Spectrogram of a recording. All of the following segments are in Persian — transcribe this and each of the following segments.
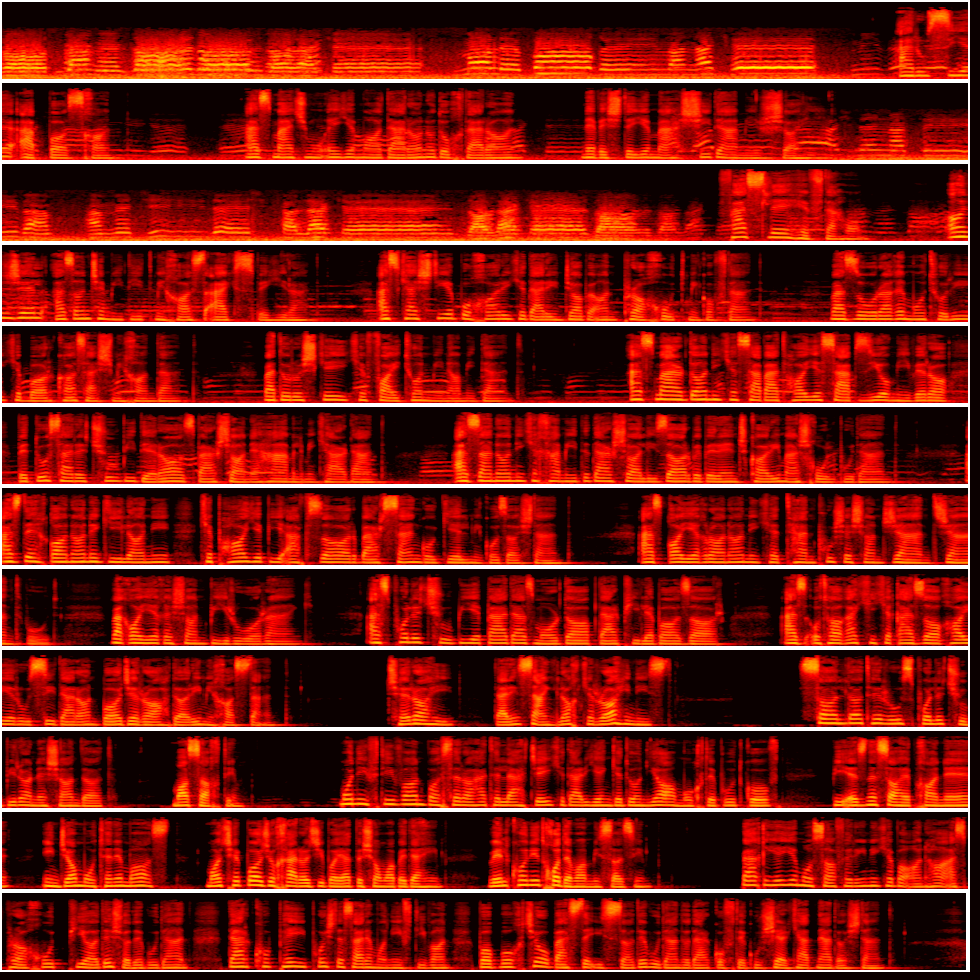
رستم مال باغ ونکه عروسی عباس خان. از مجموعه مادران و دختران نوشته محشید امیرشاهی. نصیبم همه چیزش کلکه. فصل هفدهم. آنژل از آنچه می‌دید می‌خواست عکس بگیرد از کشتی بخاری که در اینجا به آن پراخوت می‌گفتند و زورق موتوری که بارکاسش میخواندند و درشکه‌ای که فایتون مینامیدند از مردانی که سبدهای سبزی و میوه را به دو سر چوبی دراز بر شانه حمل می کردند. از زنانی که خمیده در شالیزار به برنجکاری مشغول بودند. از دهقانان گیلانی که پای بی افزار بر سنگ و گل می گذاشتند. از قایقرانانی که تنپوششان جند جند بود و قایقشان بیرو و رنگ. از پل چوبی بعد از مرداب در پیل بازار از اتاقکی که قزاقهای روسی در آن باج راهداری می‌خواستند چه راهی در این سنگلاخ که راهی نیست سالدات روس پل چوبی را نشان داد. ما ساختیم. منیف دیوان با سراحت لحجه‌ای که در ینگ دنیا آموخته بود گفت بی ازن صاحب خانه اینجا موتن ماست. ما چه باج و خراجی باید به شما بدهیم. ول کنید خودمان می‌سازیم. بقیه مسافرینی که با آنها از پراخود پیاده شده بودند در کپی پشت سر منیف دیوان با بخچه و بسته ایستاده بودند و در گفتگو شرکت نداشتند.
